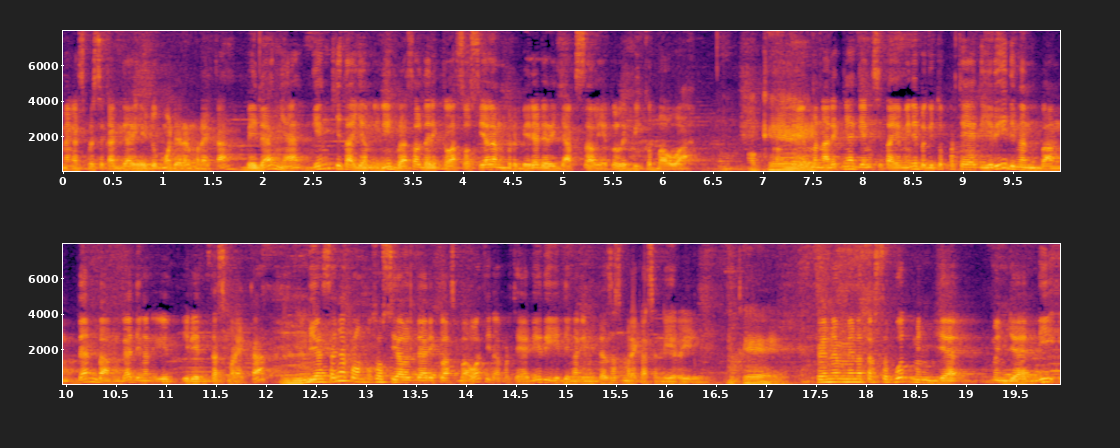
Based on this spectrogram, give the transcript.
mengekspresikan gaya hidup modern mereka, bedanya geng Citayam ini berasal dari kelas sosial yang berbeda dari Jaksel yaitu lebih ke bawah. Oke. Oke, menariknya geng Citayam ini begitu percaya diri dengan bang dan bangga dengan identitas mereka. Mhm. Biasanya kelompok sosial dari kelas bawah tidak percaya diri dengan identitas mereka sendiri. Oke. Fenomena tersebut menja- menjadi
